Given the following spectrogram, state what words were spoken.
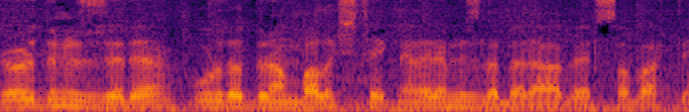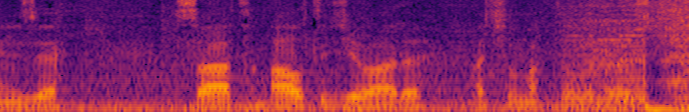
Gördüğünüz üzere burada duran balıkçı teknelerimizle beraber sabah denize saat 6 civarı açılmakta olacağız.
